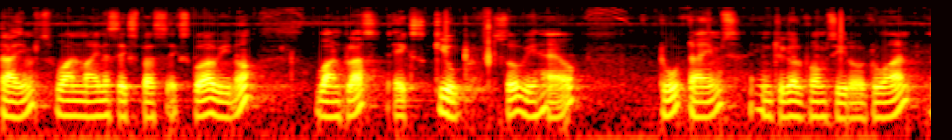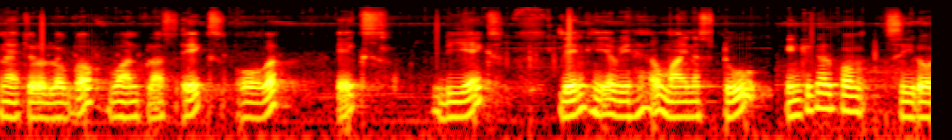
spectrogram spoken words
times 1 minus x plus x square we know 1 plus x cube. So we have 2 times integral from 0 to 1 natural log of 1 plus x over x dx. Then here we have minus 2 integral from 0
